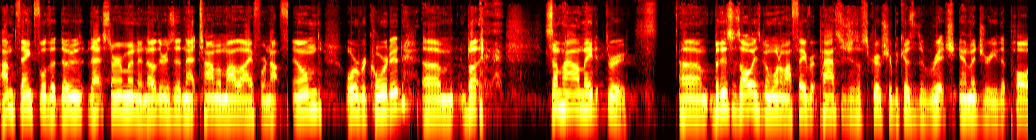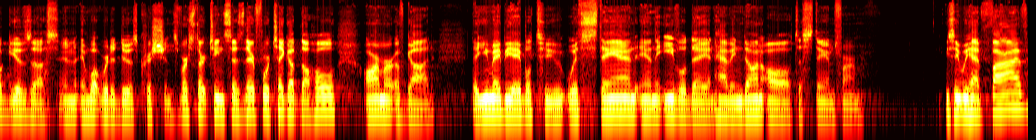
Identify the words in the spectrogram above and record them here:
I'm thankful that those, that sermon and others in that time of my life were not filmed or recorded, um, but somehow I made it through. Um, but this has always been one of my favorite passages of Scripture because of the rich imagery that Paul gives us and, what we're to do as Christians. Verse 13 says, Therefore, take up the whole armor of God, that you may be able to withstand in the evil day, and having done all, to stand firm. You see, we have five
